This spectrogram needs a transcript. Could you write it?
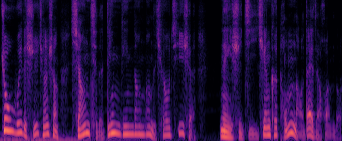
周围的石墙上响起了叮叮当当的敲击声，那是几千颗铜脑袋在晃动。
